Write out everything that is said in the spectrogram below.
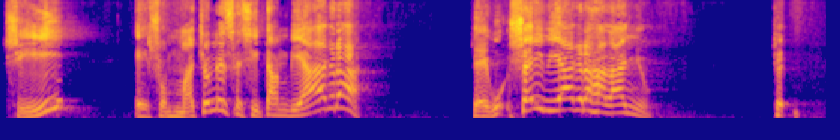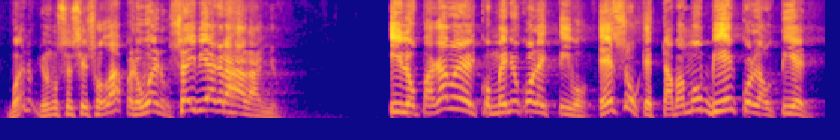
Sí, esos machos necesitan Viagra. Seis Viagras al año. Bueno, yo no sé si eso da, pero bueno, seis Viagras al año. Y lo pagaban en el convenio colectivo. Eso, que estábamos bien con la UTIER.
